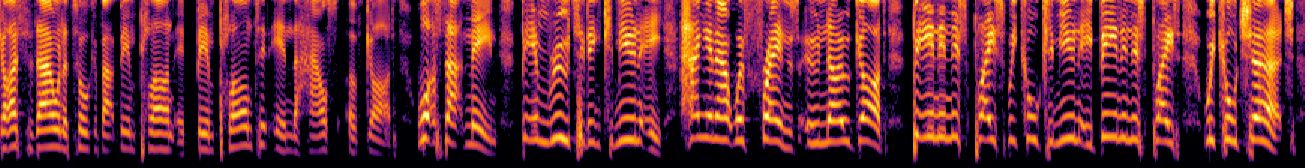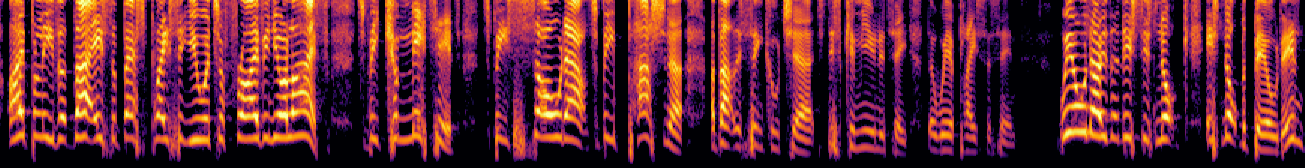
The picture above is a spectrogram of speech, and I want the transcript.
Guys, today I want to talk about being planted, being planted in the house of God. What's that mean? Being rooted in community, hanging out with friends who know God, being in this place we call community, being in this place we call church. I believe that that is the best place that you were to thrive in your life, to be committed, to be sold out, to be passionate about this thing called church, this community that we're placed us in. We all know that this is not, it's not the building.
